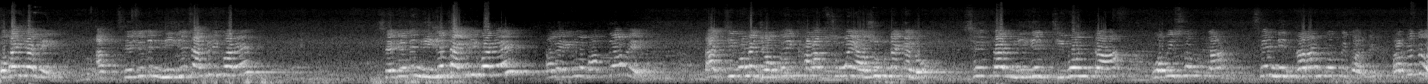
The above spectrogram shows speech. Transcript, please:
কোথায় যাবে? আর সে যদি নিজে চাকরি করে, সে যদি নিজে চাকরি করে, তাহলে এগুলো ভাবতে হবে। তার জীবনে যতই খারাপ সময় আসুক না কেন, সে তার নিজের জীবনটা, ভবিষ্যৎটা সে নির্ধারণ করতে পারবে। পারবে তো?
